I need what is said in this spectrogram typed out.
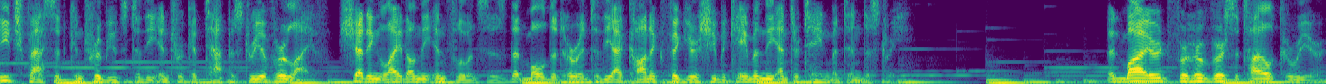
each facet contributes to the intricate tapestry of her life, shedding light on the influences that molded her into the iconic figure she became in the entertainment industry. Admired for her versatile career,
